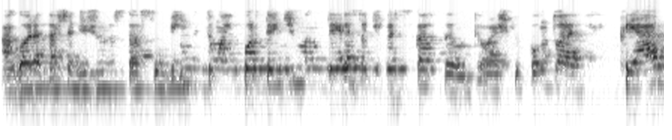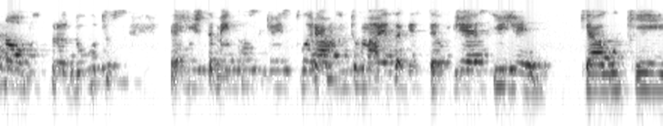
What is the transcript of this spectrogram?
agora a taxa de juros está subindo, então é importante manter essa diversificação. Então, acho que o ponto é criar novos produtos e a gente também conseguiu explorar muito mais a questão de SG, que é algo que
